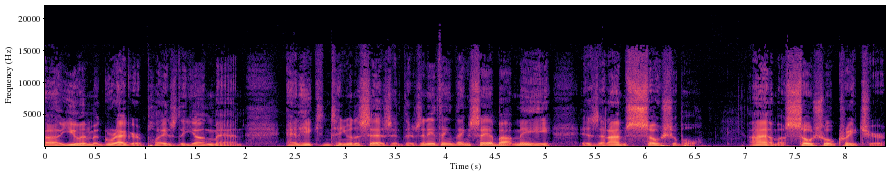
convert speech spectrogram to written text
Uh, Ewan McGregor plays the young man, and he continually says, "If there's anything they can say about me, is that I'm sociable." I am a social creature.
